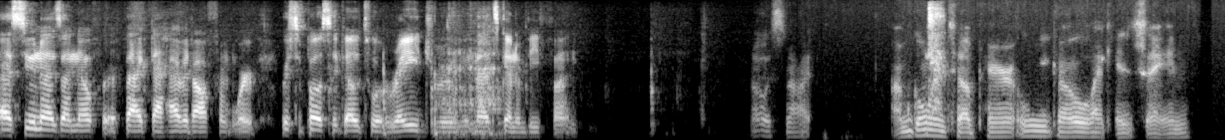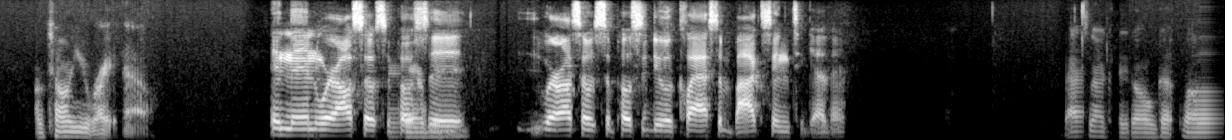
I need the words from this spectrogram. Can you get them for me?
as soon as I know for a fact I have it off from work, we're supposed to go to a rage room, and that's gonna be fun. No, it's not. I'm going to apparently go like insane. I'm telling you right now. And then we're also supposed to we're also supposed to do a class of boxing together. That's not gonna go good. Well,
